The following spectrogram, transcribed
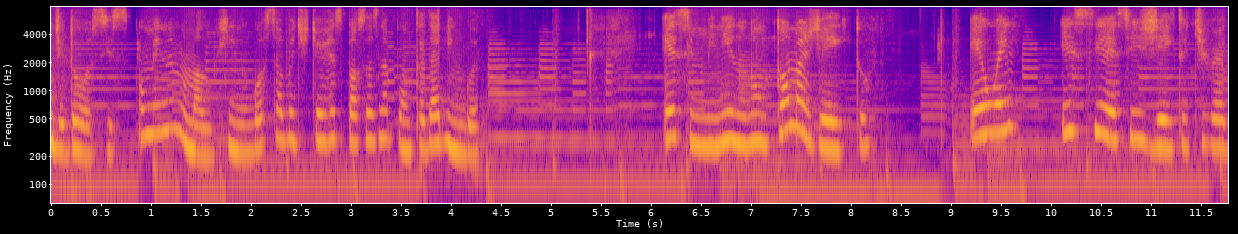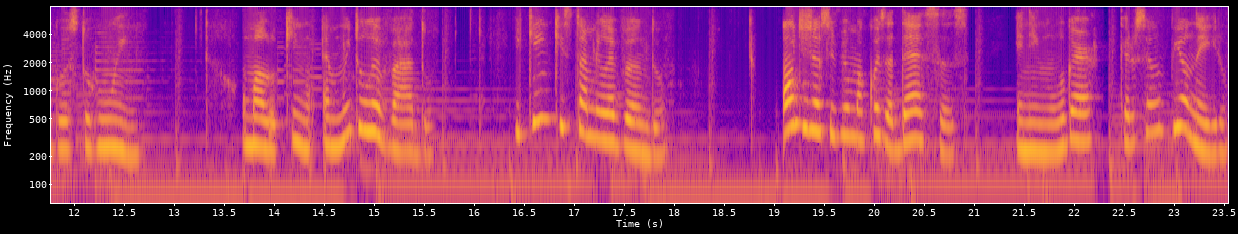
Além de doces, o menino maluquinho gostava de ter respostas na ponta da língua. Esse menino não toma jeito. Eu, hein? E se esse jeito tiver gosto ruim? O maluquinho é muito levado. E quem que está me levando? Onde já se viu uma coisa dessas? Em nenhum lugar. Quero ser um pioneiro.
